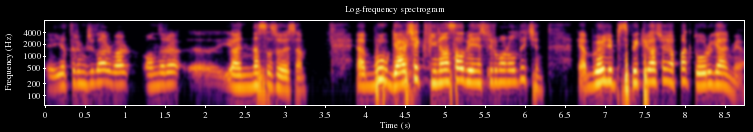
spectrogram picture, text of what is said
E, yatırımcılar var. Onlara e, yani nasıl söylesem. Yani bu gerçek finansal bir enstrüman olduğu için ya böyle bir spekülasyon yapmak doğru gelmiyor.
